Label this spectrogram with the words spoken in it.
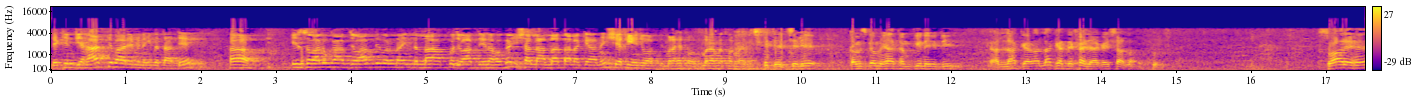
لیکن جہاد کے بارے میں نہیں بتاتے ہاں ان سوالوں کا آپ جواب دیں ورنہ ان اللہ آپ کو جواب دینا ہوگا، انشاءاللہ اللہ تعالیٰ کیا نہیں شیخی ہیں جواب دیں۔ مرحمت فرمائے جی، چلیے، کم سے کم یہاں دھمکی نہیں تھی اللہ کیا اللہ کیا دیکھا جائے گا انشاءاللہ۔ سوال ہے،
